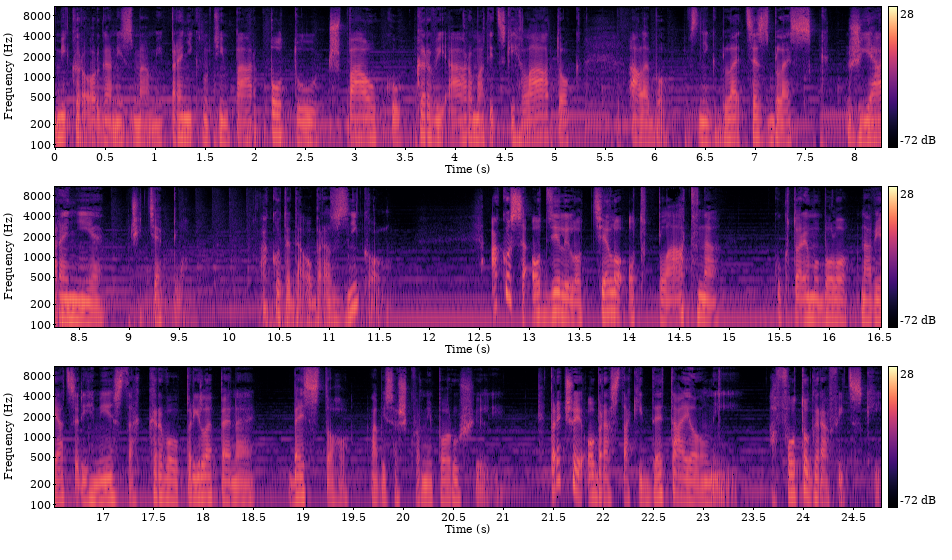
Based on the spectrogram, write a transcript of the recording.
mikroorganizmami, preniknutím pár potu, čpavku, krvi a aromatických látok, alebo vznik ble- cez blesk, žiarenie či teplo. Ako teda obraz vznikol? Ako sa oddelilo telo od plátna, ku ktorému bolo na viacerých miestach krvou prilepené, bez toho, aby sa škvrny porušili? Prečo je obraz taký detailný a fotografický?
